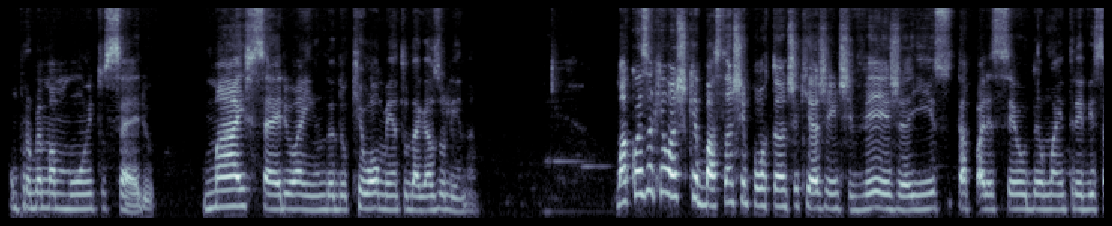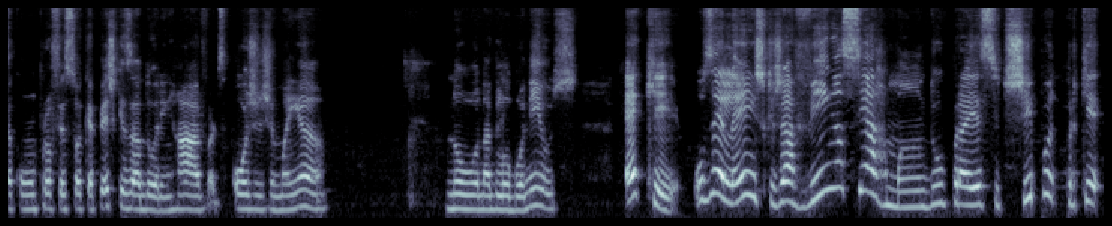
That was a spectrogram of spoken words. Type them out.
um problema muito sério, mais sério ainda do que o aumento da gasolina. Uma coisa que eu acho que é bastante importante que a gente veja, e isso tá, apareceu de uma entrevista com um professor que é pesquisador em Harvard, hoje de manhã, no, na Globo News, é que os Zelensky já vinha se armando para esse tipo, porque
